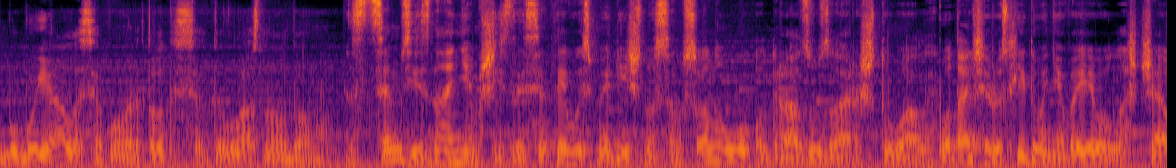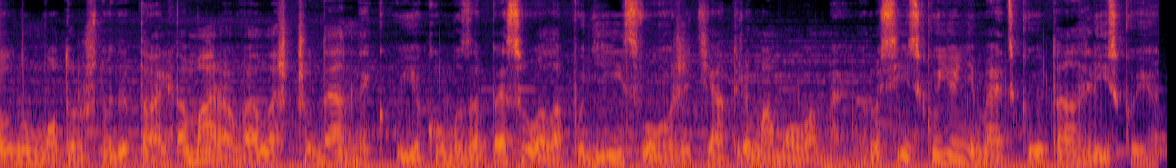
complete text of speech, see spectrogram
бо боялася повертатися до власного дому. З цим зізнанням 68-річну Самсонову одразу заарештували. Подальше розслідування виявило ще одну моторошну деталь. Тамара вела щоденник, у якому записувала події свого життя трьома мовами: російською, німецькою та англійською.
